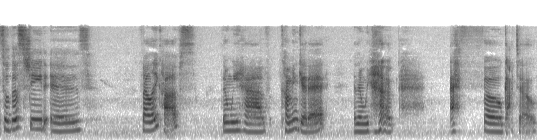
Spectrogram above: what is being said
So this shade is Valet Cuffs then we have Come and Get It. And then we have Affogato.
